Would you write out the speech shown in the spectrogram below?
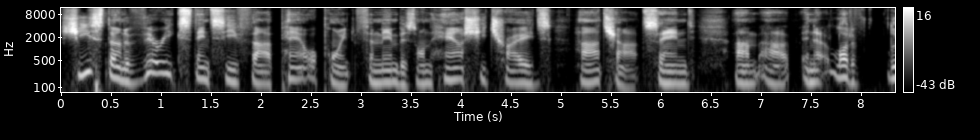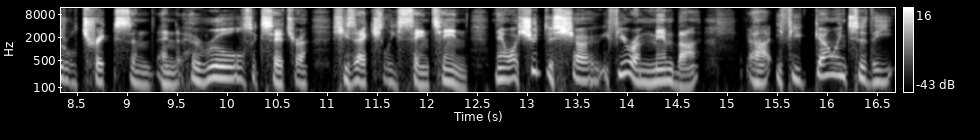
She's done a very extensive uh, PowerPoint for members on how she trades heart charts and um, uh, and a lot of little tricks and and her rules etc she's actually sent in. Now I should just show if you're a member uh, if you go into the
